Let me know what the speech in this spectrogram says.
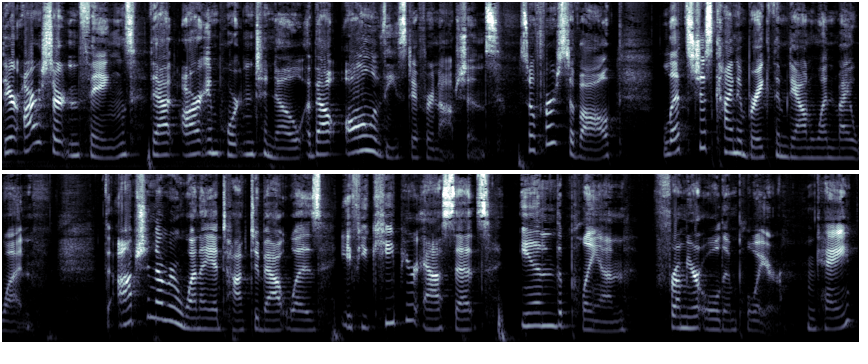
there are certain things that are important to know about all of these different options. So, first of all, let's just kind of break them down one by one. The option number one I had talked about was if you keep your assets in the plan from your old employer. Okay.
